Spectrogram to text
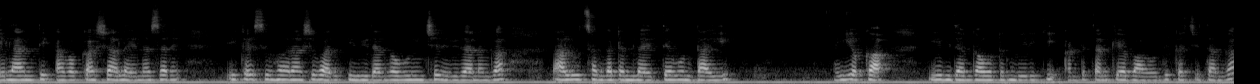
ఎలాంటి అవకాశాలైనా సరే ఇక సింహరాశి వారికి ఈ విధంగా ఊహించని విధానంగా నాలుగు సంఘటనలు అయితే ఉంటాయి. ఈ యొక్క ఈ విధంగా ఉంటుంది వీరికి. అంటే తలకే బాగుంది. ఖచ్చితంగా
